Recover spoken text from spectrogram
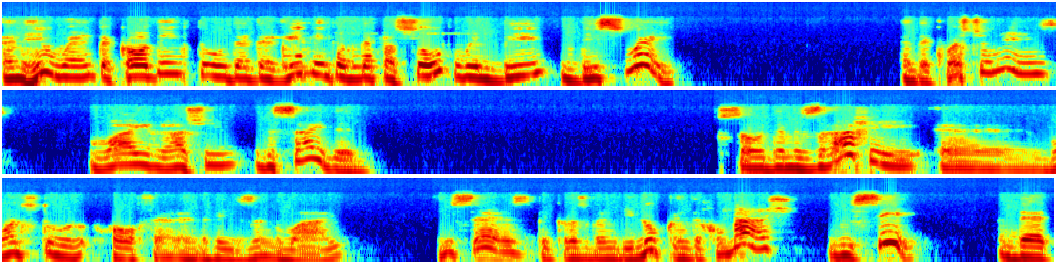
And he went according to the, the reading of the Pasuk will be this way. And the question is, why Rashi decided? So the Mizrahi uh, wants to offer a reason why. He says, because when we look in the Chumash, we see that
